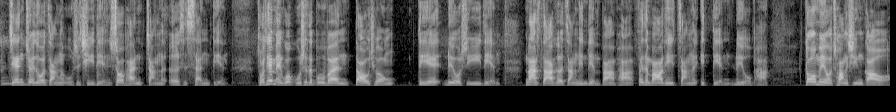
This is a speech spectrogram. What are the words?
今天最多涨了五十七点，收盘涨了二十三点。昨天美国股市的部分，道琼。跌六十一点，纳斯达克涨零点八趴，费城半导体涨了一点六趴，都没有创新高哦。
